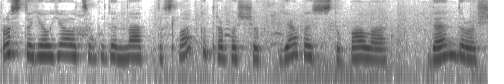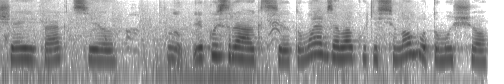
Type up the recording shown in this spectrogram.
просто Яо Яо це буде надто слабко, треба, щоб якось вступала Дендро ще й в реакцію. Ну, якусь реакцію. Тому я взяла Куті Сінобу, тому що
